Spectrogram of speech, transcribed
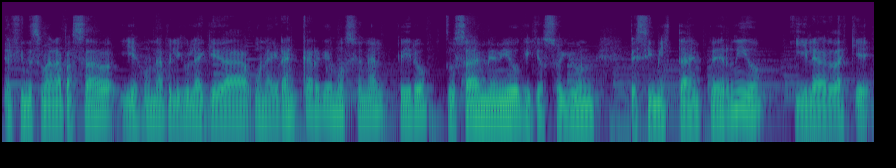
el fin de semana pasado y es una película que da una gran carga emocional, pero tú sabes, mi amigo, que yo soy un pesimista empedernido y la verdad es que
